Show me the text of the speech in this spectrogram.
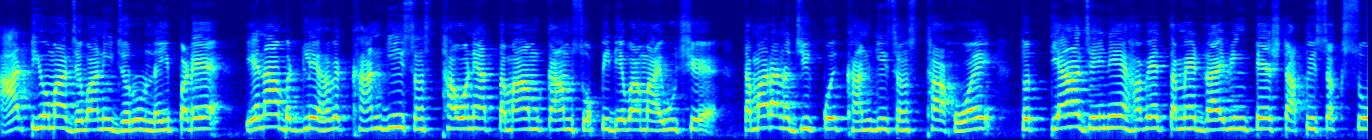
આરટીઓમાં જવાની જરૂર નહીં પડે. એના બદલે હવે ખાનગી સંસ્થાઓને આ તમામ કામ સોંપી દેવામાં આવ્યું છે. તમારા નજીક કોઈ ખાનગી સંસ્થા હોય તો ત્યાં જઈને હવે તમે ડ્રાઇવિંગ ટેસ્ટ આપી શકશો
